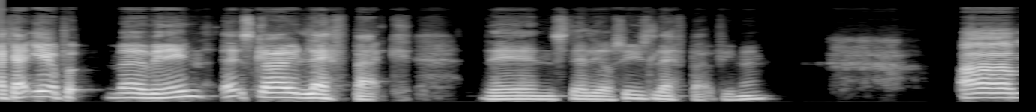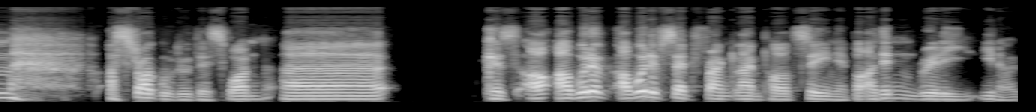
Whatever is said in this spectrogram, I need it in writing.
okay, yeah, put Mervyn in. Let's go left back. Then Stelios, who's left back for you, man? Um, I struggled with this one because I, I would have I would have said Frank Lampard Senior, but I didn't really, you know,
